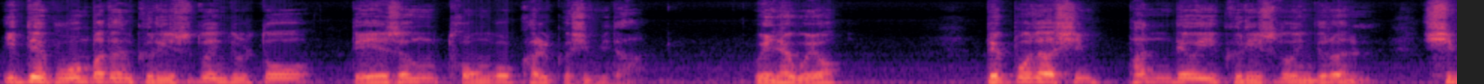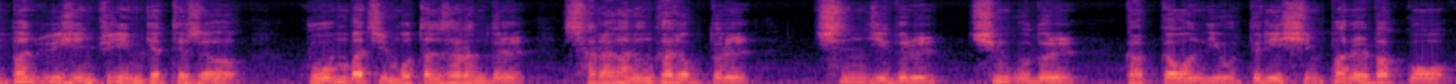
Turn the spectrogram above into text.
이때 구원받은 그리스도인들도 대성 통곡할 것입니다. 왜냐고요? 백보자 심판대의 그리스도인들은 심판주이신 주님 곁에서 구원받지 못한 사람들, 사랑하는 가족들, 친지들, 친구들, 가까운 이웃들이 심판을 받고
